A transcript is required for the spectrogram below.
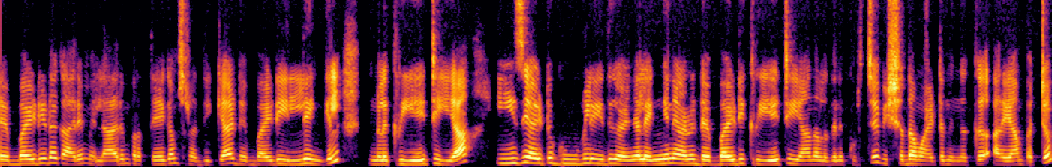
ഡെബ് ഐ ഡിയുടെ കാര്യം എല്ലാവരും പ്രത്യേകം ശ്രദ്ധിക്കുക. ഡെബ് ഐ ഡി ഇല്ലെങ്കിൽ നിങ്ങൾ ക്രിയേറ്റ് ചെയ്യുക. ഈസി ആയിട്ട് ഗൂഗിൾ ചെയ്ത് കഴിഞ്ഞാൽ എങ്ങനെയാണ് ഡെബ് ഐ ഡി ക്രിയേറ്റ് ചെയ്യുക എന്നുള്ളതിനെ കുറിച്ച് വിശദമായിട്ട് നിങ്ങൾക്ക് അറിയാൻ പറ്റും.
